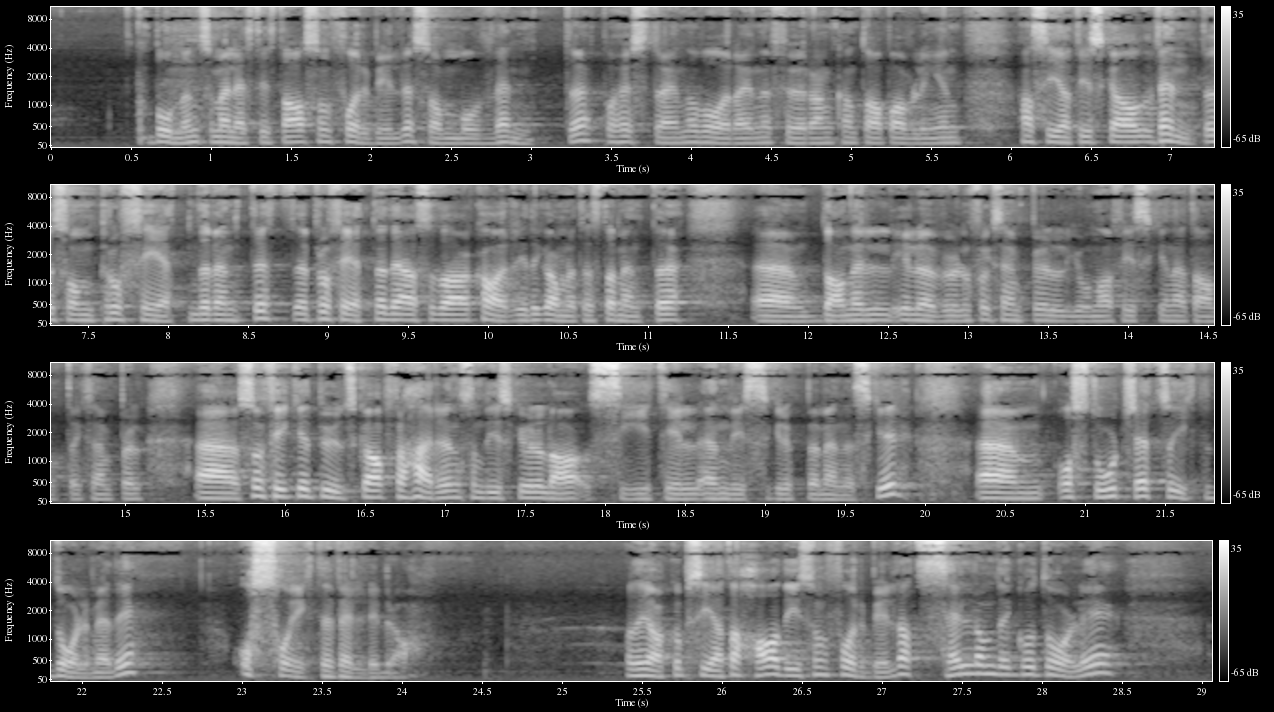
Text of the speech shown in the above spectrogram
bonden som jeg leste i stad, som forbilde, som må vente på høstregnet og vårregnet før han kan ta opp avlingen. Han sier at vi skal vente som profetene ventet. Eh, profetene det er altså da karer i Det gamle testamentet. Eh, Daniel i løvehulen, f.eks. Jonah-fisken, et annet eksempel. Eh, som fikk et budskap fra Herren som de skulle da si til en viss gruppe mennesker. Og stort sett så gikk det dårlig med dem, og så gikk det veldig bra. Og det Jakob sier at Ha de som forbilde at selv om det går dårlig,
